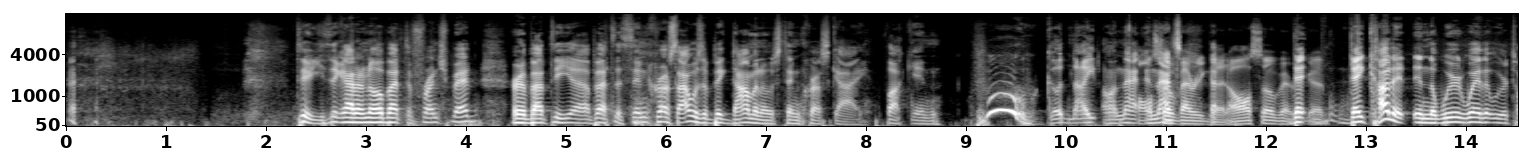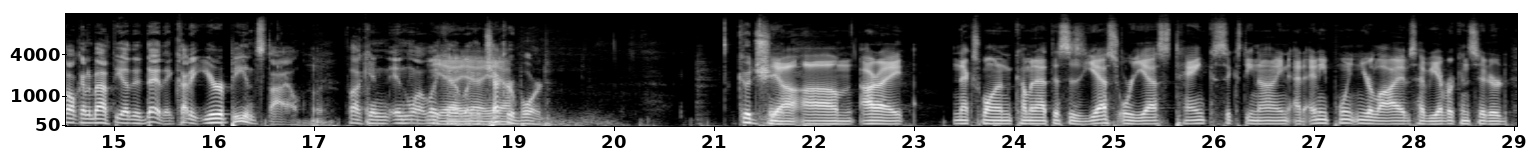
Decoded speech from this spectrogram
Dude, you think I don't know about the French bread or about the uh, about the thin crust? I was a big Domino's thin crust guy. Fucking, whew, good night on that. and Also that's very good. Also very They, good. they cut it in the weird way that we were talking about the other day. They cut it European style, fucking in like, Yeah, a, like yeah, a yeah. checkerboard. Good shit. Yeah. Um. All right. Next one coming at this is yes or yes. Tank sixty nine. At any point in your lives, have you ever considered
